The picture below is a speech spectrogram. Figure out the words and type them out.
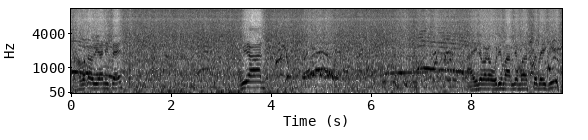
हा बघा वियान इथे आहे. वियान आईने बघा उडी मारली मस्त पैकी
